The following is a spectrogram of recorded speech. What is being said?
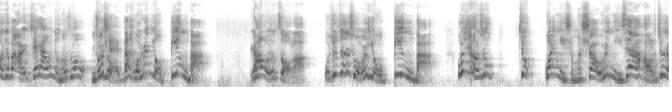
我就把耳机摘下，我扭头说：“你说谁呢我说你有病吧？”然后我就走了，我就真的是我说有病吧？我想说就关你什么事儿？我说你现在好了，就是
